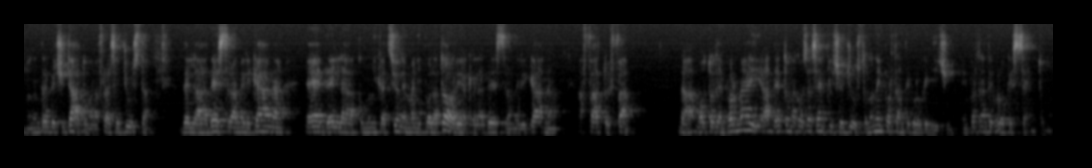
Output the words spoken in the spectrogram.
non andrebbe citato, ma la frase è giusta, della destra americana e della comunicazione manipolatoria che la destra americana ha fatto e fa da molto tempo ormai, ha detto una cosa semplice e giusta, non è importante quello che dici, è importante quello che sentono.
